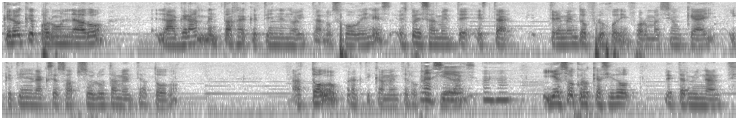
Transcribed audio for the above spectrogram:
creo que por un lado, la gran ventaja que tienen ahorita los jóvenes es precisamente este tremendo flujo de información que hay y que tienen acceso absolutamente a todo, a todo prácticamente lo que Así quieran. es. Y eso creo que ha sido determinante.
